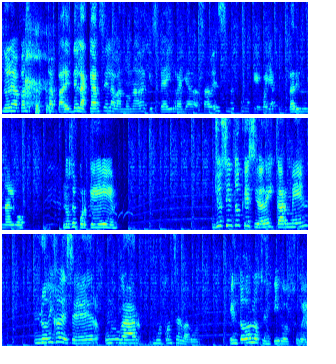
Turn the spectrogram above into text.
no le va a pasar la pared de la cárcel abandonada que esté ahí rayada, ¿sabes? No es como que vaya a afectar en un algo. No sé por qué. Yo siento que Ciudad del Carmen no deja de ser un lugar muy conservador. En todos los sentidos, güey.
